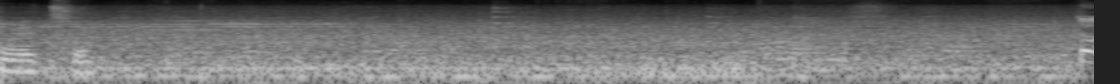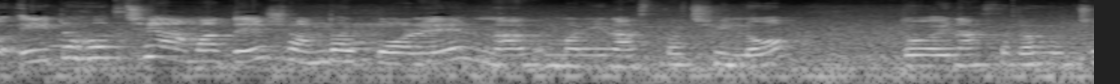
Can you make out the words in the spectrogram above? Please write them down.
হয়েছে তো এইটা হচ্ছে আমাদের সন্ধ্যার পরে মানে নাস্তা ছিল। তো এই নাস্তাটা হচ্ছে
